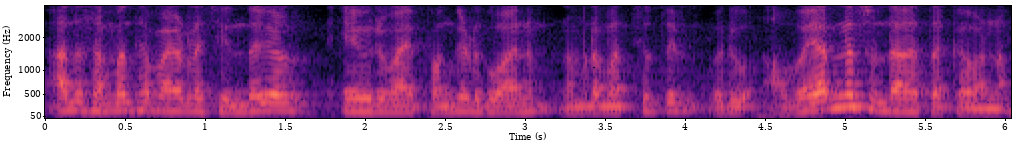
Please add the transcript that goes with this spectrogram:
അത് സംബന്ധമായുള്ള ചിന്തകൾ ഏവരുമായി പങ്കെടുക്കുവാനും നമ്മുടെ മധ്യത്തിൽ ഒരു അവയർനെസ് ഉണ്ടാകത്തക്കവണ്ണം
